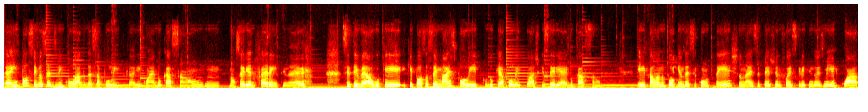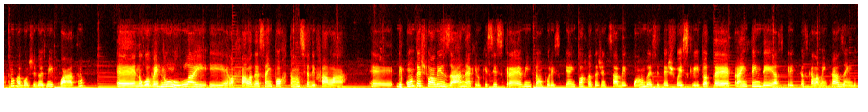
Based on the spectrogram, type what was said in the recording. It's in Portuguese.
é impossível ser desvinculado dessa política e com a educação não seria diferente, né? Se tiver algo que, que possa ser mais político do que a política, eu acho que seria a educação. E falando um pouquinho desse contexto, né? Esse texto ele foi escrito em 2004, agosto de 2004, é, no governo Lula, e, e ela fala dessa importância de falar é, de contextualizar né, aquilo que se escreve, então por isso que é importante a gente saber quando esse texto foi escrito, até para entender as críticas que ela vem trazendo.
